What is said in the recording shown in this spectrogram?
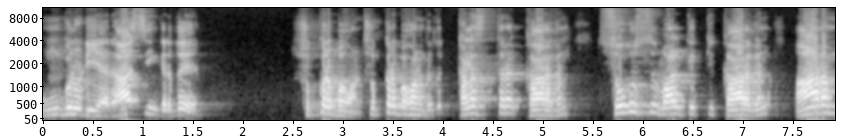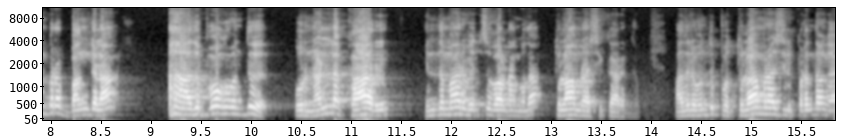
உங்களுடைய ராசிங்கிறது சுக்கர பகவான். சுக்கர பகவான்ங்கிறது கலஸ்திர காரகன் சொகுசு வாழ்க்கைக்கு காரகன் ஆடம்பர பங்களா. அது போக வந்து ஒரு நல்ல காரு இந்த மாதிரி வச்சு வாழ்றவங்க தான் துலாம் ராசிக்காரங்க. அதுல வந்து இப்போ துலாம் ராசியில பிறந்தவங்க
